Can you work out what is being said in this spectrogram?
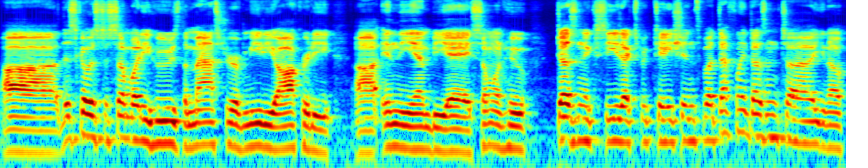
Uh, this goes to somebody who's the master of mediocrity uh, in the NBA. Someone who doesn't exceed expectations, but definitely doesn't uh, you know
